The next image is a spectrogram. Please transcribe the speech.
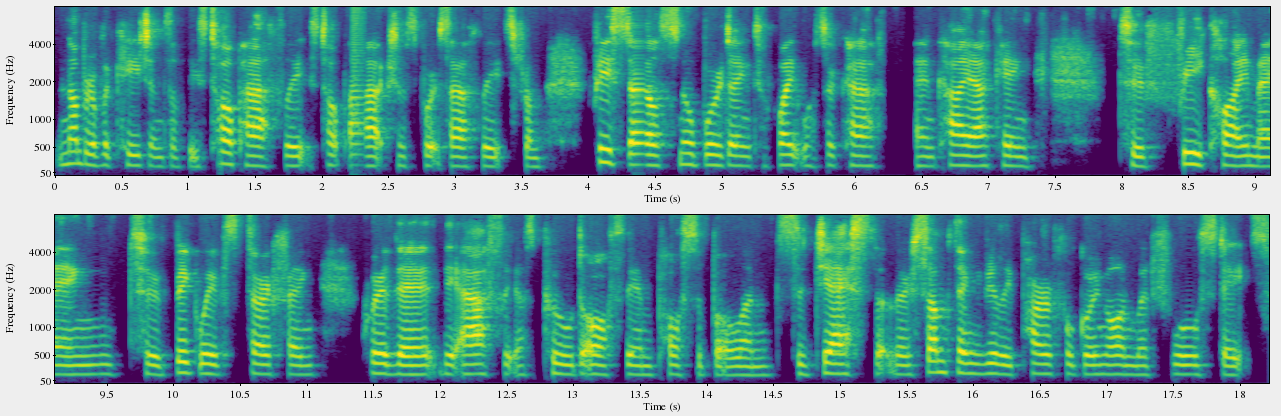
number of occasions of these top athletes, top action sports athletes, from freestyle snowboarding to whitewater calf and kayaking to free climbing to big wave surfing, where the, the athlete has pulled off the impossible and suggests that there's something really powerful going on with flow states.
